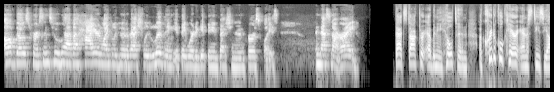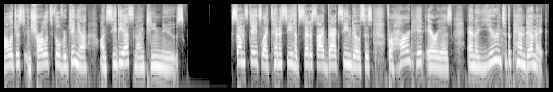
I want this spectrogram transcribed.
of those persons who have a higher likelihood of actually living if they were to get the infection in the first place. And that's not right. That's Dr. Ebony Hilton, a critical care anesthesiologist in Charlottesville, Virginia, on CBS 19 News. Some states like Tennessee have set aside vaccine doses for hard hit areas, and a year into the pandemic,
